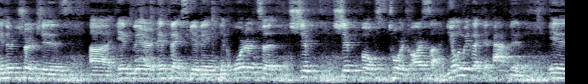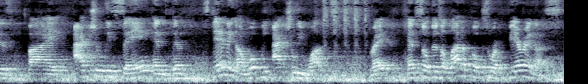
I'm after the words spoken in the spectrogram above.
in their churches, uh, in their in Thanksgiving, in order to shift shift folks towards our side. The only way that could happen is by actually saying and, and standing on what we actually want right? And so there's a lot of folks who are fearing us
